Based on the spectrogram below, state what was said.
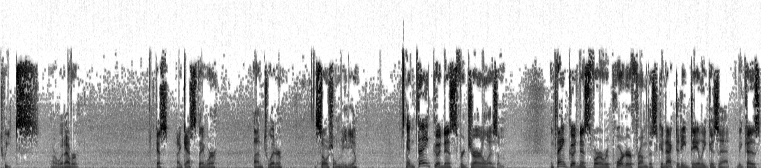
tweets or whatever. I guess I guess they were on Twitter, social media. And thank goodness for journalism. And thank goodness for a reporter from the Schenectady Daily Gazette because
